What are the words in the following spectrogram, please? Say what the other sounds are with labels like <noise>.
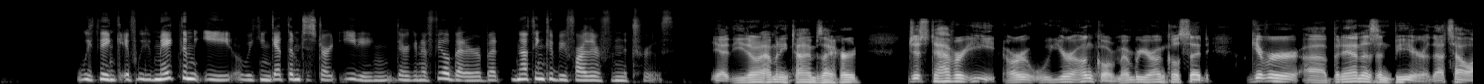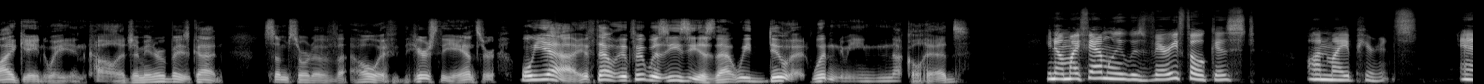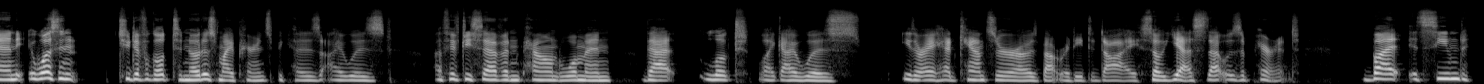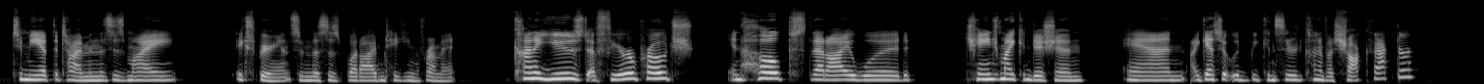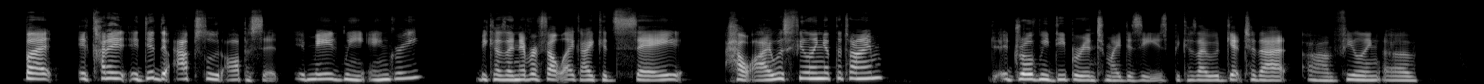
We think if we make them eat or we can get them to start eating, they're going to feel better, but nothing could be farther from the truth. Yeah, you know how many times I heard just to have her eat, or your uncle. Remember, your uncle said, give her uh, bananas and beer. That's how I gained weight in college. I mean, everybody's got some sort of oh if here's the answer. Well yeah if that if it was easy as that we'd do it wouldn't we knuckleheads? You know my family was very focused on my appearance and it wasn't too difficult to notice my appearance because i was a 57 pound woman that looked like i was either i had cancer or i was about ready to die. So yes that was apparent. But it seemed to me at the time and this is my experience, and this is what I'm taking from it, kind of used a fear approach in hopes that I would change my condition. And I guess it would be considered kind of a shock factor. But it kind of it did the absolute opposite. It made me angry because I never felt like I could say how I was feeling at the time. It drove me deeper into my disease because I would get to that um, feeling of,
